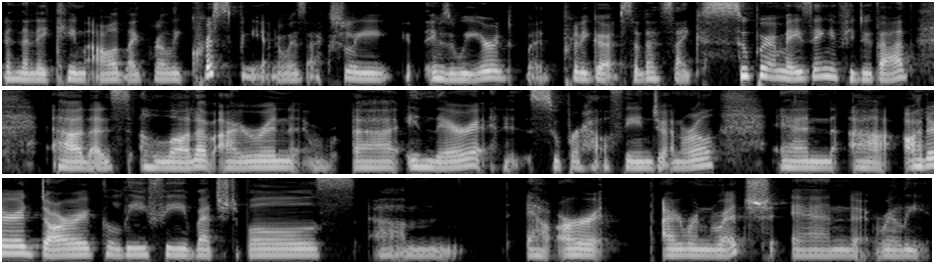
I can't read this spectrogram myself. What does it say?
And then they came out like really crispy and it was actually it was weird but pretty good. So that's like super amazing if you do that. Uh, that is a lot of iron uh, in there and it's super healthy in general. And uh, other dark leafy vegetables um, are iron rich and really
